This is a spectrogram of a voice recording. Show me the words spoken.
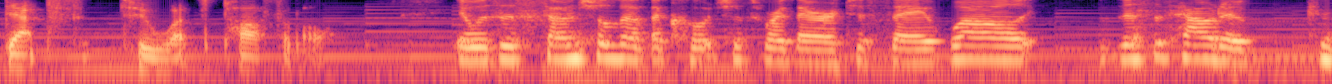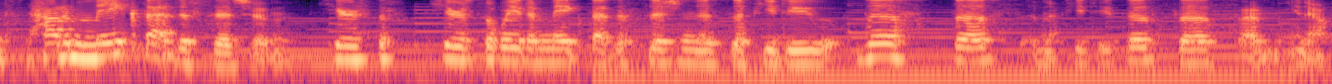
depth to what's possible it was essential that the coaches were there to say, well, this is how to how to make that decision. Here's the here's the way to make that decision is if you do this, this, and if you do this, this, and you know.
